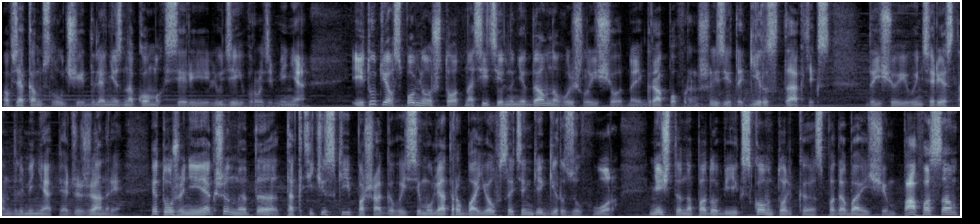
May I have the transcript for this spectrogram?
Во всяком случае, для незнакомых серии людей вроде меня. И тут я вспомнил, что относительно недавно вышла еще одна игра по франшизе, это Gears Tactics, да еще и в интересном для меня, опять же, жанре. Это уже не экшен, это тактический пошаговый симулятор боев в сеттинге Gears of War. Нечто наподобие XCOM, только с подобающим пафосом,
